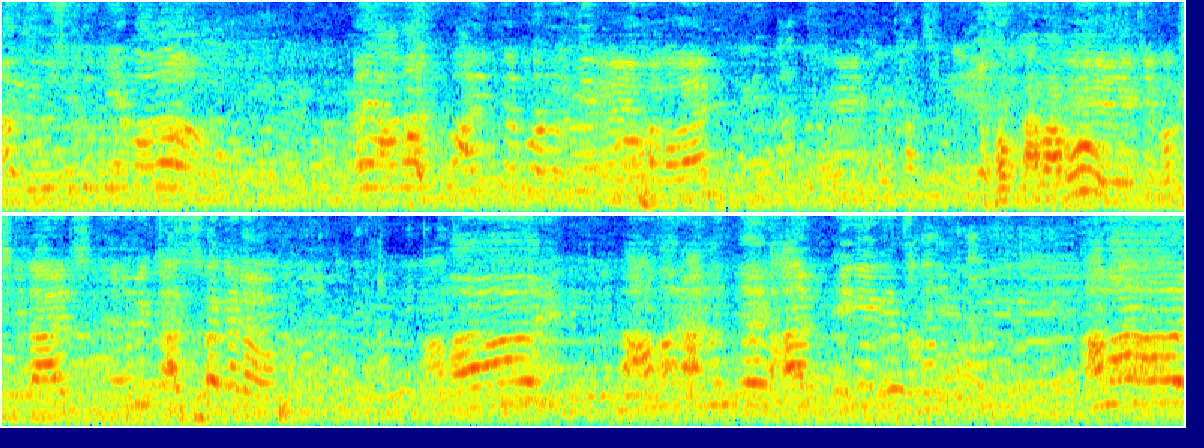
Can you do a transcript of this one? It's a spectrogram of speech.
আর তুমি শুধু কে বলো। এই আমার বাড়িতে বলো কে ভগবান। খোকা বাবু তুমি কাঁদছো কেন? আমার আমার আনন্দের হাত ভেঙে গেছে। আমার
